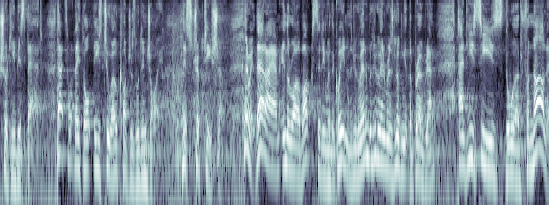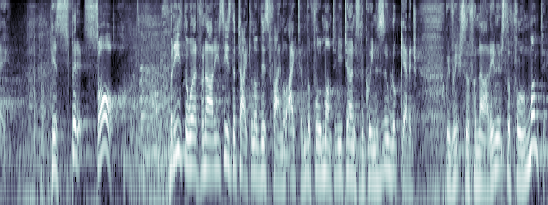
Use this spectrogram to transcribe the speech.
should he be spared. That's what they thought these two old codgers would enjoy, this striptease show. Anyway, there I am in the royal box, sitting with the Queen and the Duke of Edinburgh. The Duke of Edinburgh is looking at the programme, and he sees the word finale. His spirit saw. Beneath the word finale, he sees the title of this final item, the full Monty, and he turns to the Queen and says, oh, look, Cabbage, we've reached the finale, and it's the full Monty.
